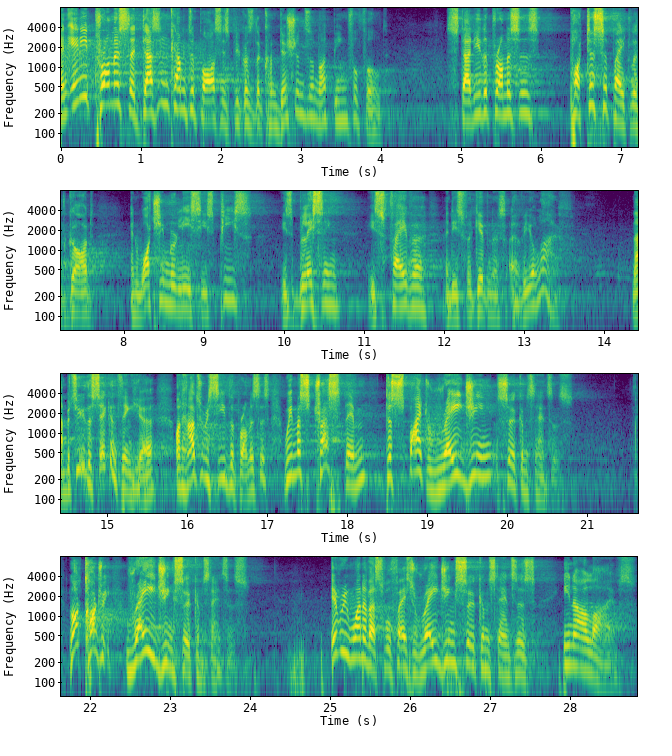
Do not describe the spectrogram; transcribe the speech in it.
And any promise that doesn't come to pass is because the conditions are not being fulfilled. Study the promises, participate with God, and watch Him release His peace, His blessing, His favor, and His forgiveness over your life. Number two, the second thing here on how to receive the promises, we must trust them despite raging circumstances. Not contrary, raging circumstances. Every one of us will face raging circumstances in our lives.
